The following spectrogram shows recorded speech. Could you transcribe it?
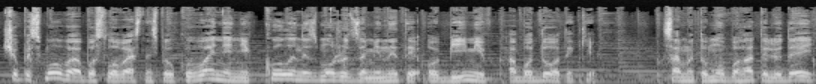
що письмове або словесне спілкування ніколи не зможуть замінити обіймів або дотиків. Саме тому багато людей,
